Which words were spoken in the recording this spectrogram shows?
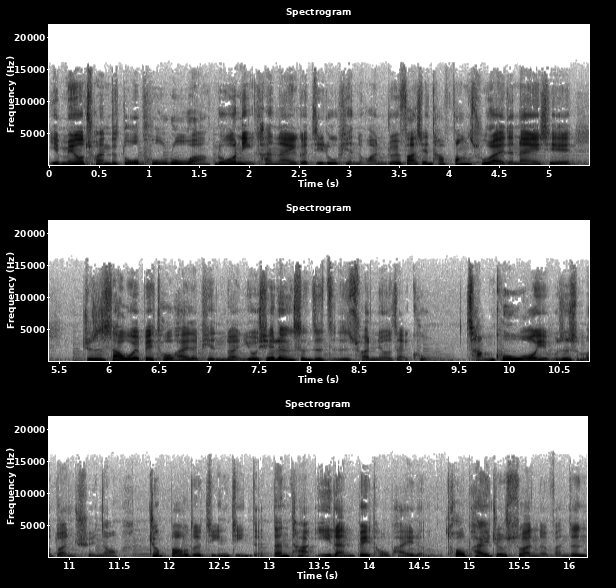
也没有穿得多铺路啊！如果你看那一个纪录片的话，你就会发现他放出来的那一些，就是稍微被偷拍的片段，有些人甚至只是穿牛仔裤、长裤哦，也不是什么短裙哦，就包得紧紧的，但他依然被偷拍了。偷拍就算了，反正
